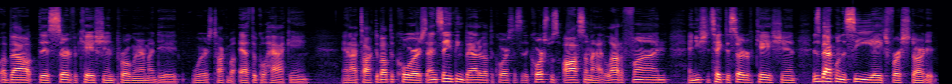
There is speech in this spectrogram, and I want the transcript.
about this certification program I did where it's talking about ethical hacking. And I talked about the course. I didn't say anything bad about the course. I said the course was awesome. I had a lot of fun, and you should take the certification. This is back when the CEH first started.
